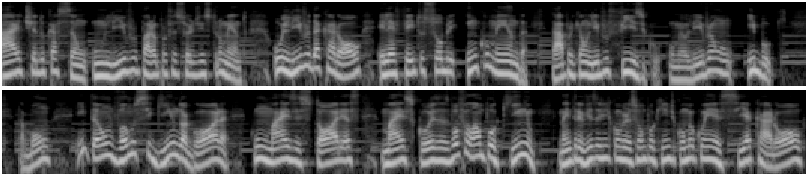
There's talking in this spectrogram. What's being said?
Arte e Educação, um livro para o professor de instrumento. O livro da Carol, ele é feito sobre encomenda, tá? Porque é um livro físico. O meu livro é um e-book, tá bom? Então, vamos seguindo agora com mais histórias, mais coisas. Vou falar um pouquinho. Na entrevista a gente conversou um pouquinho de como eu conheci a Carol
